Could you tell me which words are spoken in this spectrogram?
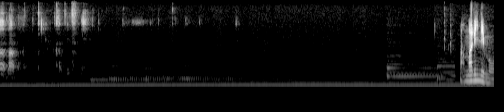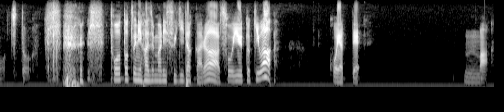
まあまあまあっていう感じですね。あまりにもちょっと 唐突に始まりすぎだから、そういう時は、こうやって、うんまあ、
